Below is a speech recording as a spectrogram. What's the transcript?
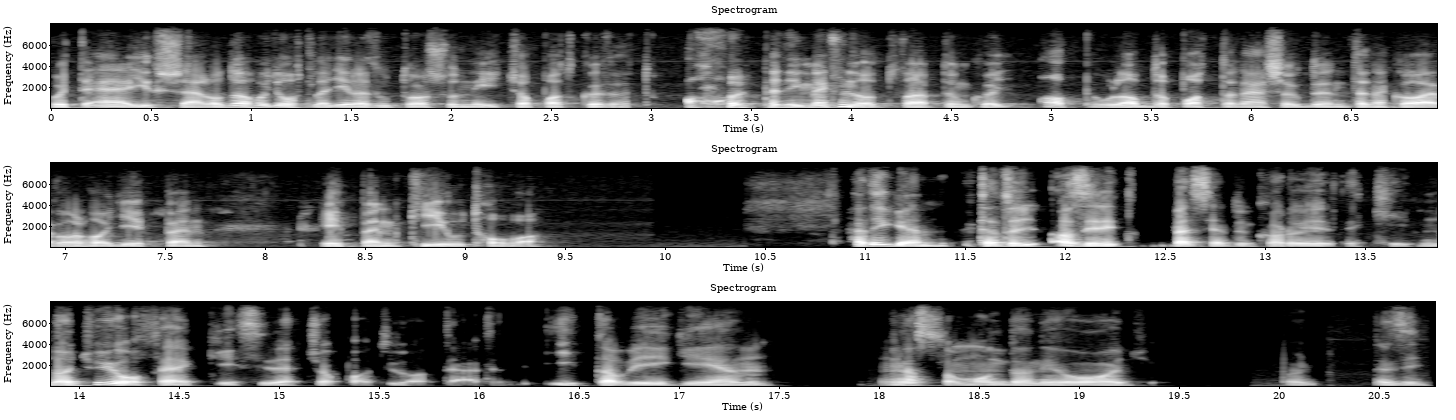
hogy te eljussál oda, hogy ott legyél az utolsó négy csapat között. Ahol pedig megint ott tartunk, hogy apró labda pattanások döntenek arról, hogy éppen, éppen ki jut hova. Hát igen, tehát hogy azért itt beszéltünk arról, hogy két nagyon jó felkészített csapat jutott el. Tehát itt a végén azt tudom mondani, hogy, hogy ez egy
